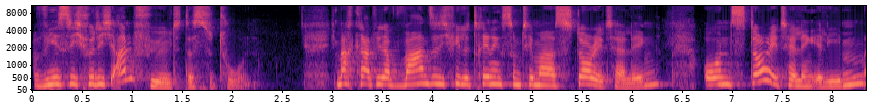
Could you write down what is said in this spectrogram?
wie es sich für dich anfühlt, das zu tun. Ich mache gerade wieder wahnsinnig viele Trainings zum Thema Storytelling. Und Storytelling, ihr Lieben,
